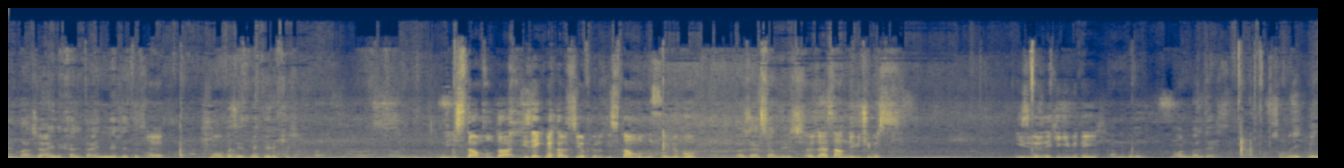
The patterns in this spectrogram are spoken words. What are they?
Yıllarca aynı kalite, aynı lezzeti Evet. muhafaza etmek gerekir. Şimdi İstanbul'da biz ekmek arası yapıyoruz. İstanbul usulü bu. Özel sandviç. Özel sandviçimiz. İzmir'deki gibi değil. Yani bunun normalde somun ekmeği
